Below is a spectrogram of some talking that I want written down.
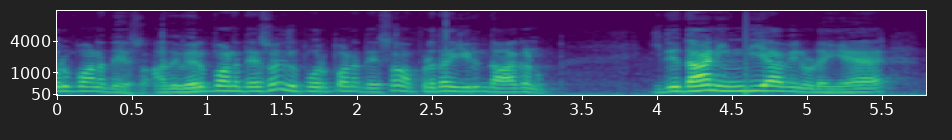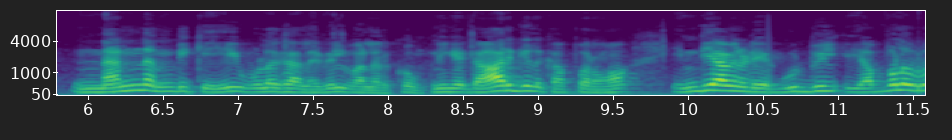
பொறுப்பான தேசம். அது வெறுப்பான தேசம் இது பொறுப்பான தேசம். அப்படி தான் இருந்து ஆகணும் இதுதான் இந்தியாவினுடைய நன்னம்பிக்கையை உலக அளவில் வளர்க்கும். நீங்கள் கார்கிலுக்கு அப்புறம் இந்தியாவினுடைய குட்வில் எவ்வளவு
